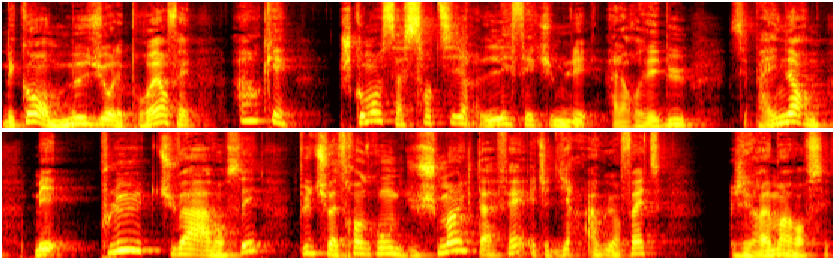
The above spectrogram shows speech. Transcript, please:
Mais quand on mesure les progrès, on fait Ah ok, je commence à sentir l'effet cumulé. Alors au début, c'est pas énorme, mais plus tu vas avancer, plus tu vas te rendre compte du chemin que tu as fait et te dire Ah oui, en fait, j'ai vraiment avancé.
